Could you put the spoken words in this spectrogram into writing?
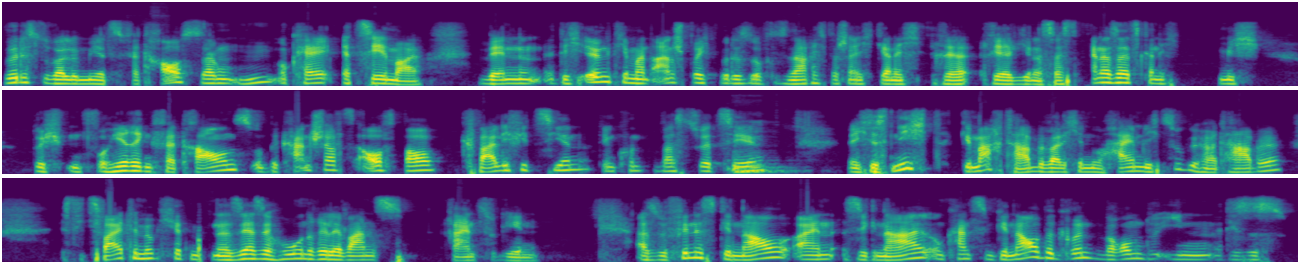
würdest du, weil du mir jetzt vertraust, sagen, hm, okay, erzähl mal. Wenn dich irgendjemand anspricht, würdest du auf diese Nachricht wahrscheinlich gar nicht re reagieren. Das heißt, einerseits kann ich mich durch einen vorherigen Vertrauens- und Bekanntschaftsaufbau qualifizieren, dem Kunden was zu erzählen. Mhm. Wenn ich das nicht gemacht habe, weil ich ja nur heimlich zugehört habe, ist die zweite Möglichkeit, mit einer sehr, sehr hohen Relevanz reinzugehen. Also du findest genau ein Signal und kannst ihm genau begründen, warum du ihn dieses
